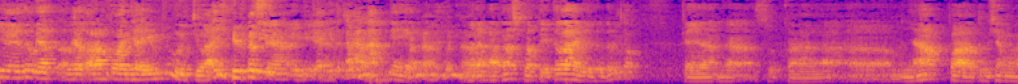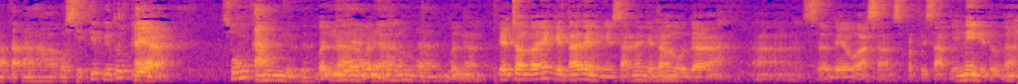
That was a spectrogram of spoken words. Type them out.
iya itu lihat lihat orang tua jaim itu lucu aja pasti Iya, itu, iya. kan anaknya ya Benar, benar. Benar kata seperti itulah gitu tapi kok kayak nggak suka eh, menyapa atau misalnya mengatakan hal positif itu kayak Iya. sungkan gitu Benar, Iya, benar, sungkan. benar. Ya contohnya kita deh, misalnya kita Hmm. udah uh, sedewasa seperti saat ini gitu kan.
